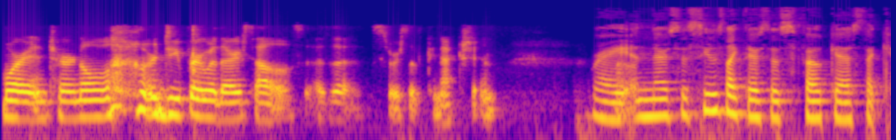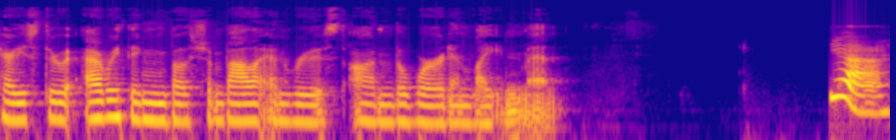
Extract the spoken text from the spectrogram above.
more internal or deeper with ourselves as a source of connection. Right. And there's it seems like there's this focus that carries through everything, both Shambhala and Roost, on the word enlightenment. Yeah,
